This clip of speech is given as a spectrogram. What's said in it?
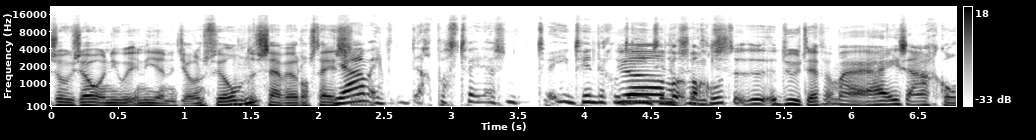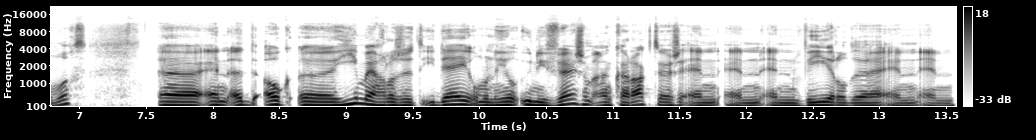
sowieso een nieuwe Indiana Jones film, Mhm. dus zijn we nog steeds... Ja, maar ik dacht pas 2022 of Ja, maar, 23 maar goed, het het duurt even, maar hij is aangekondigd. Eh, en het- ook eh, hiermee hadden ze het idee om een heel universum aan karakters en, en, en werelden en, en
